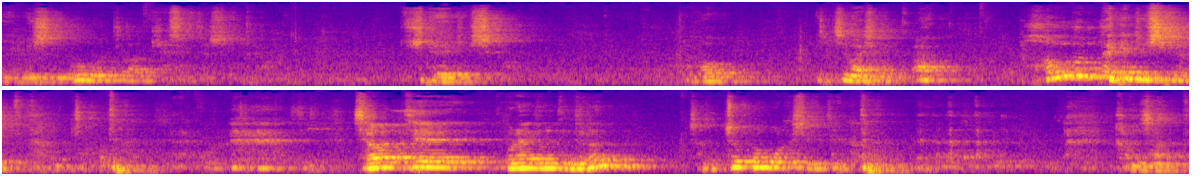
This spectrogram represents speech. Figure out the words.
이 미신 무브먼트가 계속됐습니다. 기도해 주시고 그리고 잊지 마시고 꼭 헌금도 해 주시기를 부탁드립니다. 저한테 보내준 분들은 저쪽으로 오시면 됩니다. 감사합니다.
